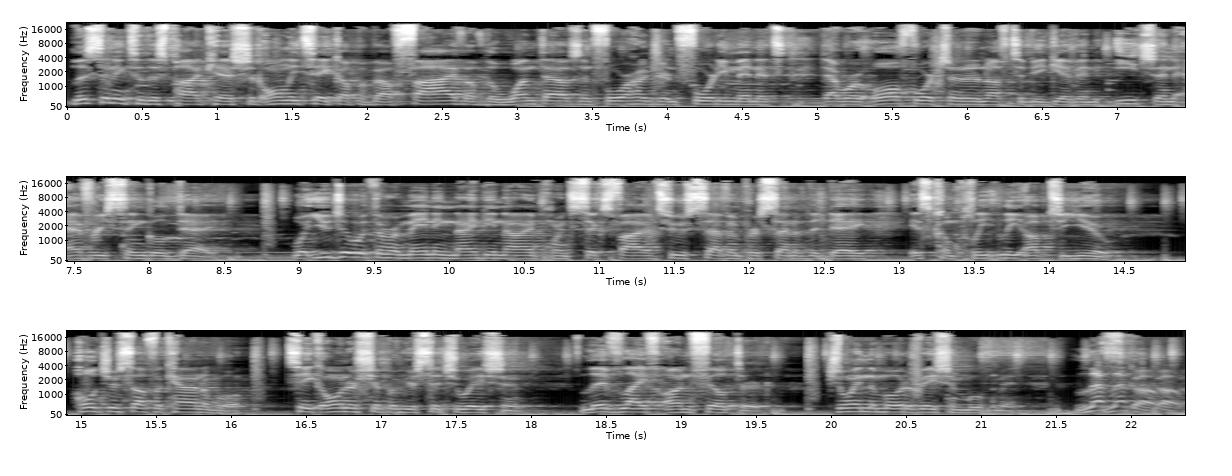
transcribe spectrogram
Listening to this podcast should only take up about five of the 1,440 minutes that we're all fortunate enough to be given each and every single day. What you do with the remaining 99.6527% of the day is completely up to you. Hold yourself accountable. Take ownership of your situation. Live life unfiltered. Join the motivation movement. Let's, Let's go. go.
